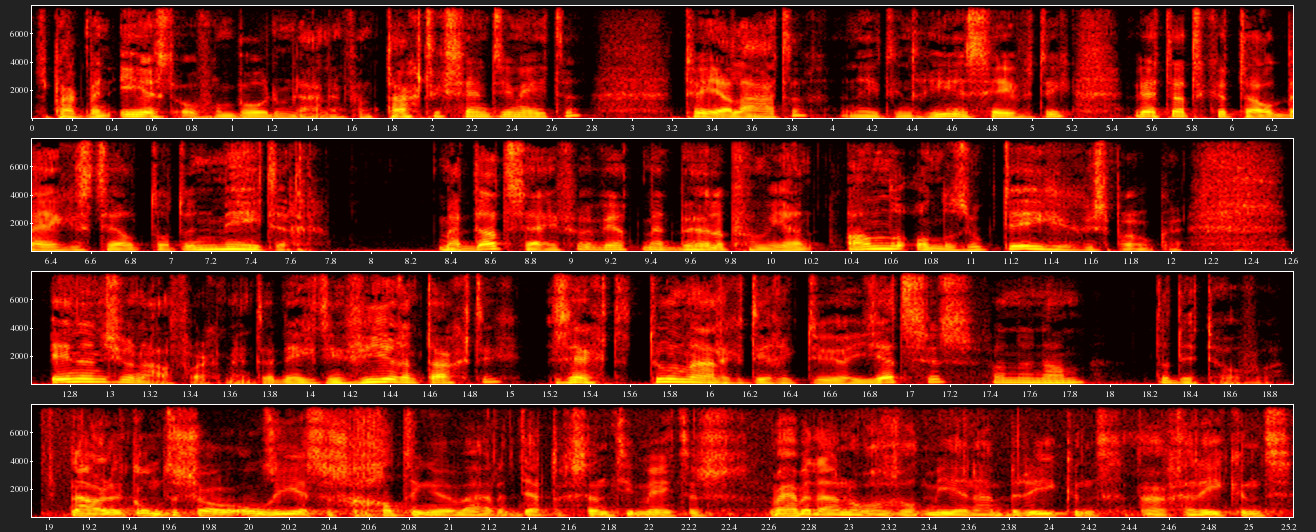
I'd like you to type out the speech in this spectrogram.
Sprak men eerst over een bodemdaling van 80 centimeter. Twee jaar later, in 1973, werd dat getal bijgesteld tot een meter. Maar dat cijfer werd met behulp van weer een ander onderzoek tegengesproken. In een journaalfragment uit 1984 zegt toenmalig directeur Jetses van de NAM er dit over. Nou, dat komt dus zo. Onze eerste schattingen waren 30 centimeter. We hebben daar nog eens wat meer naar berekend, aan gerekend.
